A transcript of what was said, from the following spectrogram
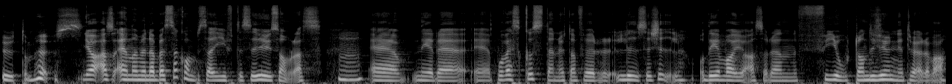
utomhus. Ja, alltså en av mina bästa kompisar gifte sig ju i somras. Mm. eh, nere eh, på västkusten utanför Lysekil. Och det var ju alltså den 14 juni tror jag det var.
